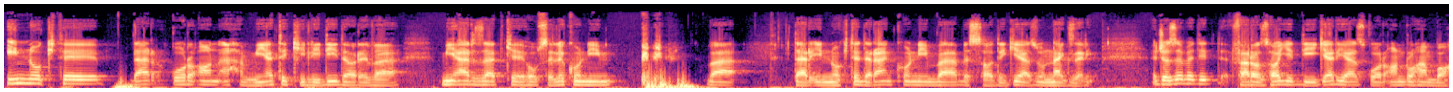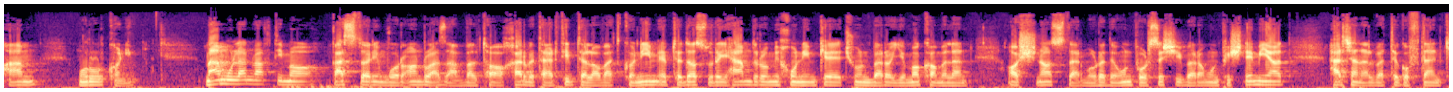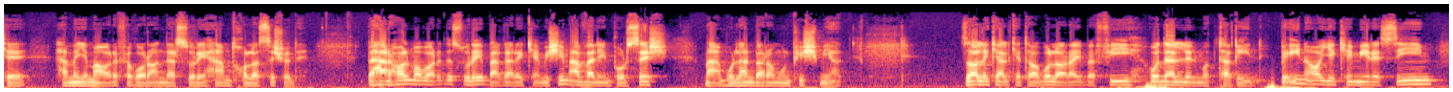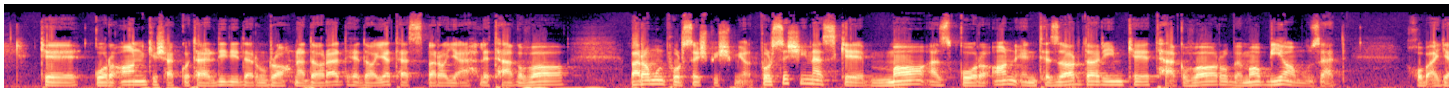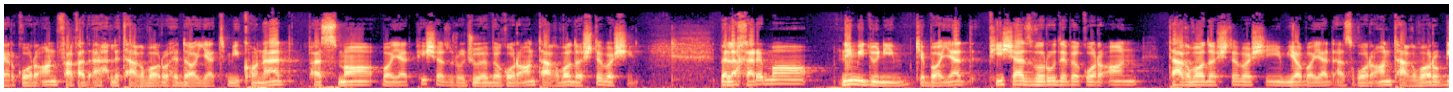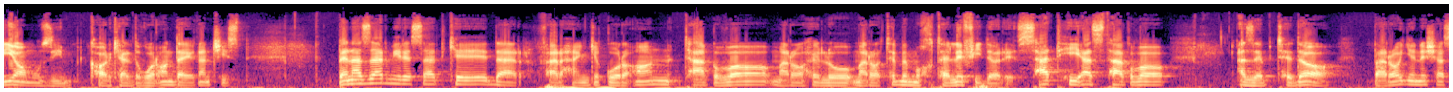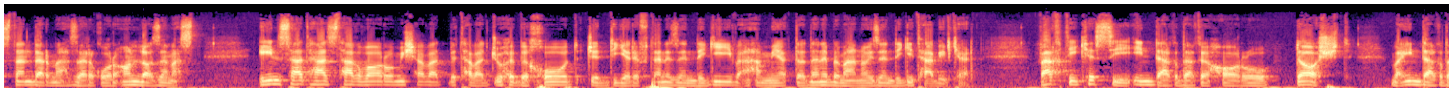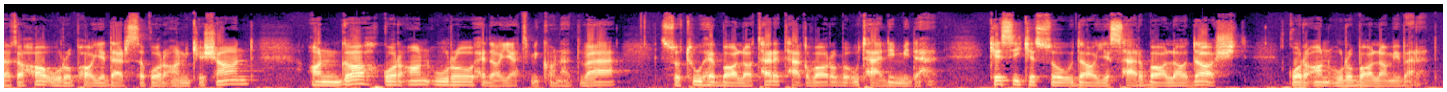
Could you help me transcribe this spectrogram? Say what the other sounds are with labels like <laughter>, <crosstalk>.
این نکته در قرآن اهمیت کلیدی داره و می ارزد که حوصله کنیم <clears throat> و در این نکته درنگ کنیم و به سادگی از اون نگذریم. اجازه بدید فرازهای دیگری از قرآن رو هم با هم مرور کنیم. معمولا وقتی ما قصد داریم قرآن رو از اول تا آخر به ترتیب تلاوت کنیم ابتدا سوره حمد رو می‌خونیم که چون برای ما کاملا آشناست در مورد اون پرسشی برامون پیش نمیاد هرچند البته گفتن که همه معارف قرآن در سوره حمد خلاصه شده. به هر حال ما وارد سوره بقره که میشیم اولین پرسش معمولا برامون پیش میاد. ذالک الکتاب لا ریب فیه هدى للمتقین. به این آیه که می‌رسیم که قرآن که شک و تردیدی در اون راه ندارد هدایت است برای اهل تقوا. برامون پرسش پیش میاد. پرسش این است که ما از قرآن انتظار داریم که تقوا رو به ما بیاموزد. خب اگر قرآن فقط اهل تقوا رو هدایت می کند پس ما باید پیش از رجوع به قرآن تقوا داشته باشیم. بالاخره ما نمی‌دونیم که باید پیش از ورود به قرآن تقوا داشته باشیم یا باید از قرآن تقوا رو بیاموزیم. کارکرد قرآن دقیقا چیست؟ به نظر می رسد که در فرهنگ قرآن تقوا مراحل و مراتب مختلفی داره. سطحی از تقوا از ابتدا برای نشستن در محضر قرآن لازم است. این سطح از تقوا رو می شود به توجه به خود جدی گرفتن زندگی و اهمیت دادن به معنای زندگی تعبیر کرد. وقتی کسی این دقدقه ها رو داشت و این دقدقه ها او رو پای درس قرآن کشاند آنگاه قرآن او رو هدایت می کند و سطوح بالاتر تقوا رو به او تعلیم می دهد کسی که سودای سربالا داشت قرآن او رو بالا می برد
